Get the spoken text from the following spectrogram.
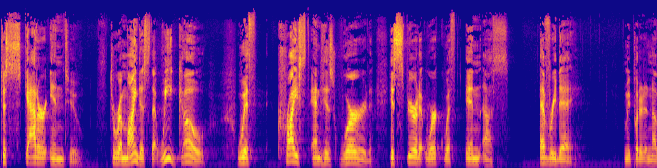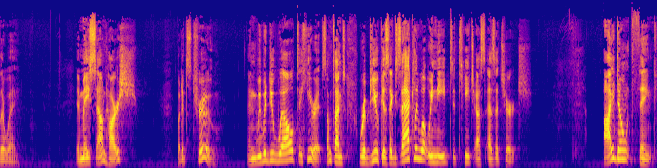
to scatter into, to remind us that we go with Christ and His Word, His Spirit at work within us every day. Let me put it another way. It may sound harsh, but it's true. And we would do well to hear it. Sometimes rebuke is exactly what we need to teach us as a church. I don't think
